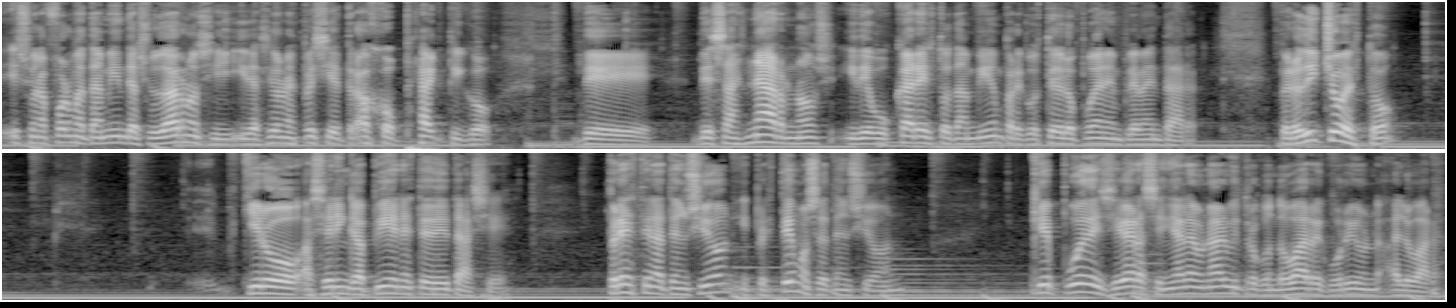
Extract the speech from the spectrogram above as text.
es una forma también de ayudarnos y, de hacer una especie de trabajo práctico, de desasnarnos y de buscar esto también para que ustedes lo puedan implementar. Pero dicho esto, quiero hacer hincapié en este detalle. Presten atención y prestemos atención qué puede llegar a señalar un árbitro cuando va a recurrir al VAR.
